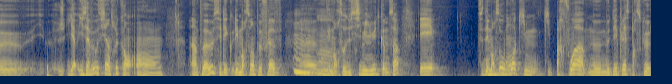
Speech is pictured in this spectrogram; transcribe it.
euh, y a- ils avaient aussi un truc en, en- un peu à eux, c'est les, les morceaux un peu fleuves, donc Mhm. des morceaux de 6 minutes comme ça, et c'est des morceaux moi qui, qui parfois me, me déplaisent parce que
